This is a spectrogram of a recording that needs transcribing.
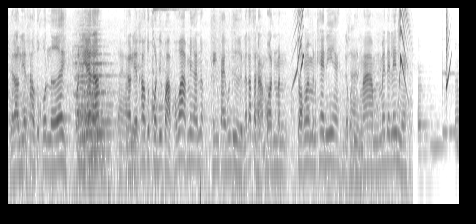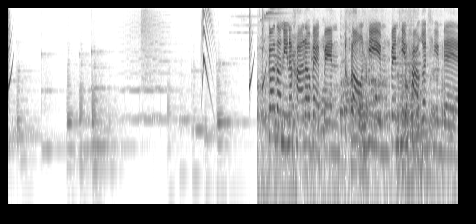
เดี๋ยวเราเลี้ยงข้าวทุกคนเลย วันเนี้ยนะ ใช่ครับเราเลี้ยงข้าวทุกคนดีกว่า เพราะว่าไม่งั้นเกรงใจคนอื่น แล้วก็สนามบอลมันจองไว้มันแค่นี้ไง เดี๋ยวคนใช่อื่นมา มันไม่ได้เล่นไง ตอนนี้นะคะ เราแบ่งเป็น 2 ทีม เป็นทีมขาวกับทีมแดง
